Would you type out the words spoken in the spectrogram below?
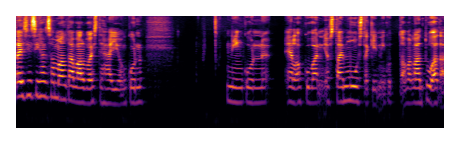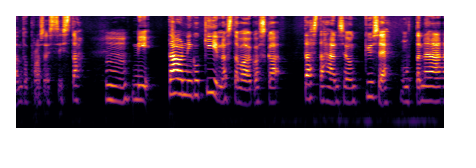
tai siis ihan samalla tavalla voisi tehdä jonkun niin kuin, elokuvan jostain muustakin niin kuin, tavallaan tuotantoprosessista. Mm. Niin tämä on niin kuin, kiinnostavaa, koska tästähän se on kyse, mutta nämä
